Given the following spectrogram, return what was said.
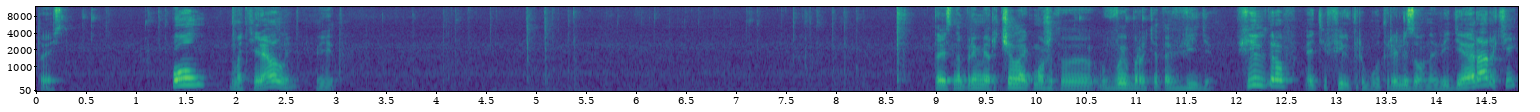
То есть пол, материалы, вид. То есть, например, человек может э, выбрать это в виде фильтров, эти фильтры будут реализованы в виде иерархии,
